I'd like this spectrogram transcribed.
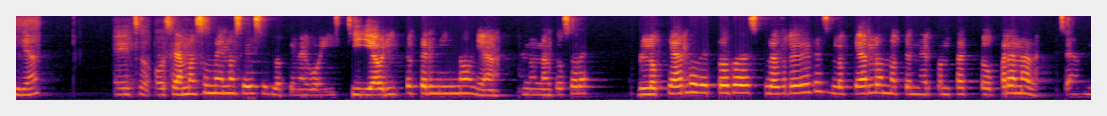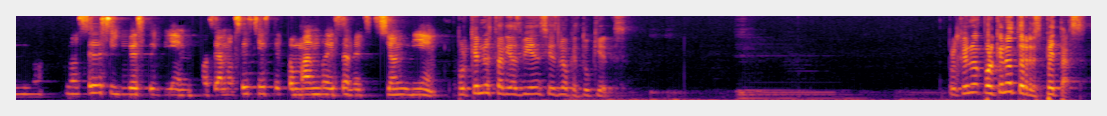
Ya, eso, o sea, más o menos eso es lo que me voy. Si ahorita termino ya en unas dos horas, bloquearlo de todas las redes, bloquearlo, no tener contacto para nada. O sea, no, no, sé si yo estoy bien, o sea, no sé si estoy tomando esa decisión bien. ¿Por qué no estarías bien si es lo que tú quieres? ¿Por qué no, por qué no te respetas?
